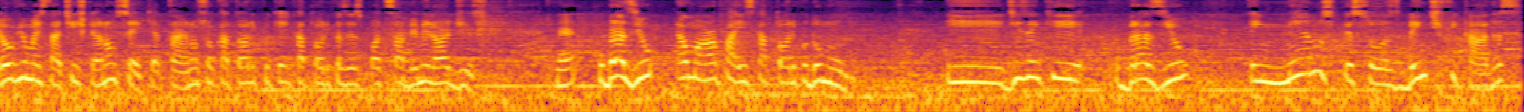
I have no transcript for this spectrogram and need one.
Eu vi uma estatística, eu não sei, que é, tá, eu não sou católico, quem é católico às vezes pode saber melhor disso. Né? O Brasil é o maior país católico do mundo. E dizem que o Brasil tem menos pessoas beatificadas,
